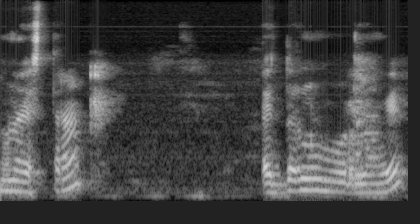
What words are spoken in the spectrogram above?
ਹੁਣ ਇਸ ਤਰ੍ਹਾਂ ਇੱਧਰ ਨੂੰ ਮੋੜ ਲਾਂਗੇ।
